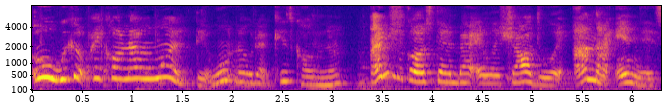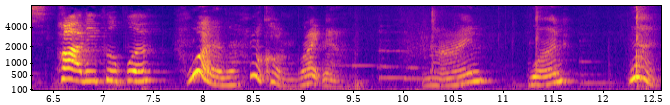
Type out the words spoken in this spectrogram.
Oh, we could prank call 911. They won't know that kid's calling them. I'm just gonna stand back and let y'all do it. I'm not in this. Party pooper. Whatever. I'm gonna call them right now. Nine, one, one.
